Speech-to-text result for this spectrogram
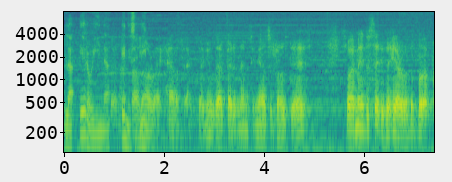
la heroína en ese libro. So I made the city the hero of the book.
